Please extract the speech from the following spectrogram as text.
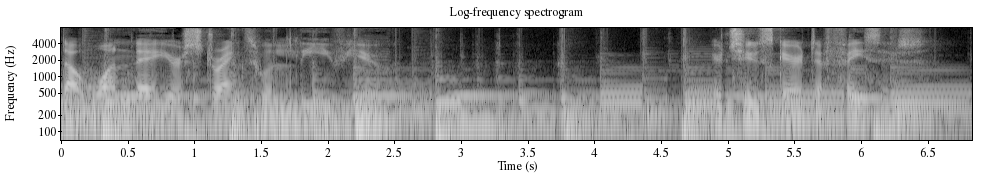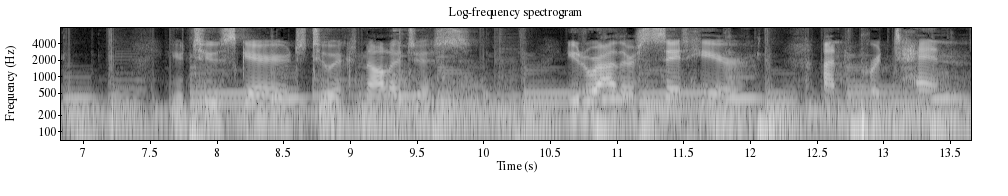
that one day your strength will leave you. You're too scared to face it. You're too scared to acknowledge it. You'd rather sit here and pretend.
